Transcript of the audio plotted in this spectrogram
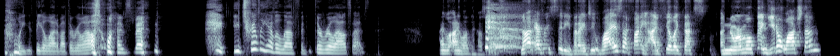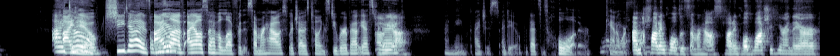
well, you speak a lot about the Real Housewives, but you truly have a love for the Real Housewives. I, I love the housewives. Not every city, but I do. Why is that funny? I feel like that's a normal thing. You don't watch them? I, I do. She does. I We're- love. I also have a love for the Summer House, which I was telling Stuber about oh, yesterday. Oh yeah. I mean, I just I do, but that's this whole other can of worms. I'm hot and cold at Summer House. Hot and cold. Watch it here and there.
